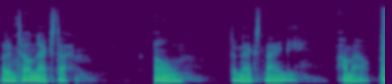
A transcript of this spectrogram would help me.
But until next time, own the next 90. I'm out.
